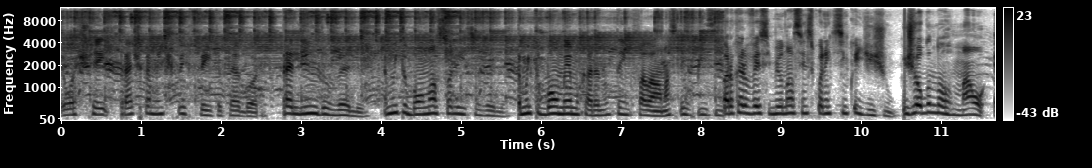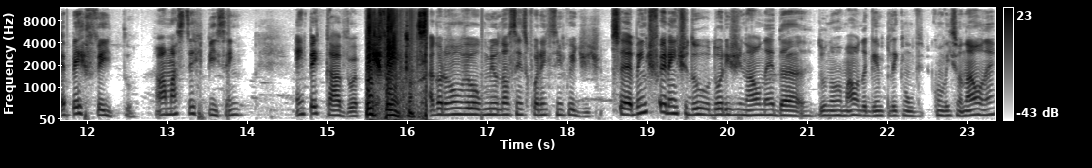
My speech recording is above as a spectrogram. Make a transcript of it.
Eu achei praticamente perfeito até agora. É lindo, velho. É muito bom. Nossa, olha isso, velho. É muito bom mesmo, cara. Não tem que falar. Uma masterpiece. Agora eu quero ver esse 1945 Edition. O jogo normal é perfeito. É uma masterpiece, hein? É impecável, é perfeito. Agora vamos ver o 1945 Edition. Isso é bem diferente do, do original, né? Da, do normal, da gameplay convencional, né?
